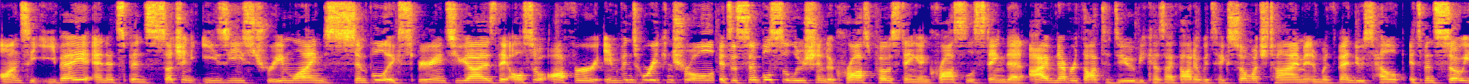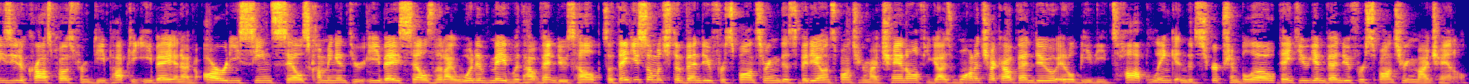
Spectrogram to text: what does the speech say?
onto eBay, and it's been such an easy, streamlined, simple experience, you guys. They also offer inventory control. It's a simple solution to cross-posting and cross-listing that I've never thought to do because I thought it would take so much time, and with Vendoo's help, it's been so easy to cross-post from Depop to eBay, and I've already seen sales coming in through eBay, sales that I would have made without Vendoo's help. So thank you so much to Vendoo for sponsoring this video and sponsoring my channel. If you guys want to check out Vendoo, it'll be the top link in the description below. Thank you again, Vendoo, for sponsoring my channel.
